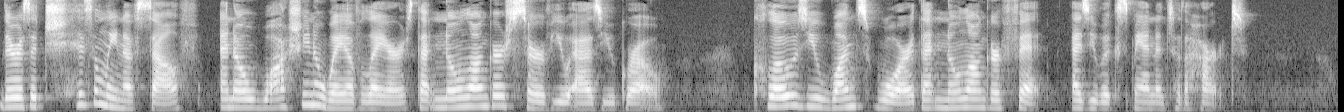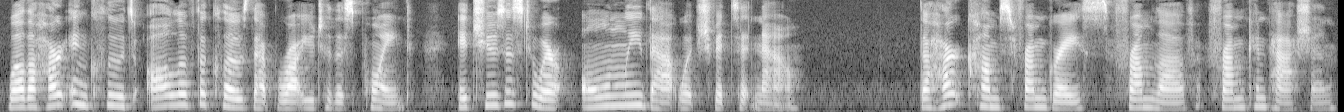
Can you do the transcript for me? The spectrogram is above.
There is a chiseling of self and a washing away of layers that no longer serve you as you grow. Clothes you once wore that no longer fit as you expand into the heart. While the heart includes all of the clothes that brought you to this point, it chooses to wear only that which fits it now. The heart comes from grace, from love, from compassion,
